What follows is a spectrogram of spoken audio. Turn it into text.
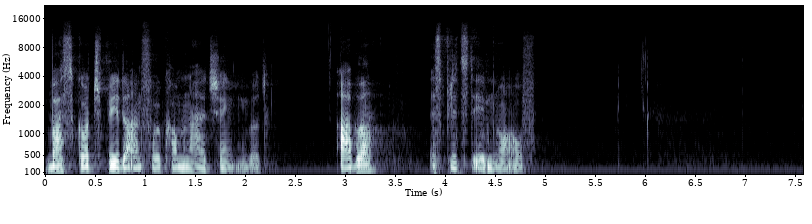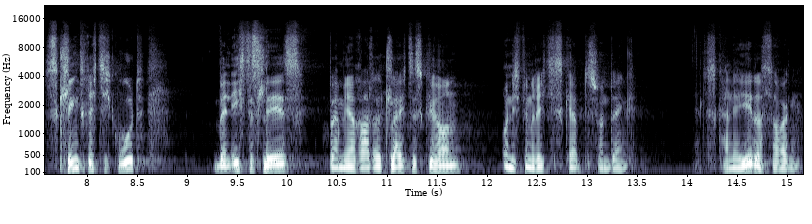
was Gott später an Vollkommenheit schenken wird. Aber es blitzt eben nur auf. Es klingt richtig gut, wenn ich das lese, bei mir radelt gleich das Gehirn und ich bin richtig skeptisch und denke, das kann ja jeder sagen.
